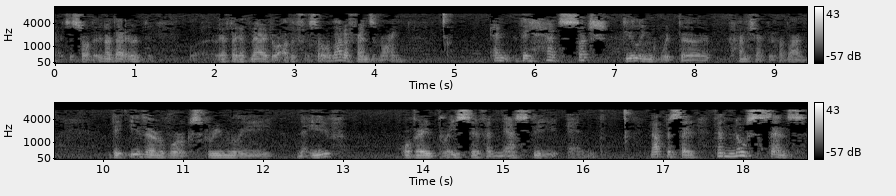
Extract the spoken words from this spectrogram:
I just saw that, you know, that, uh, after I got married, or other, so a lot of friends of mine, and they had such dealing with the contract with Rabban. They either were extremely naive or very abrasive and nasty and not to say they had no sense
